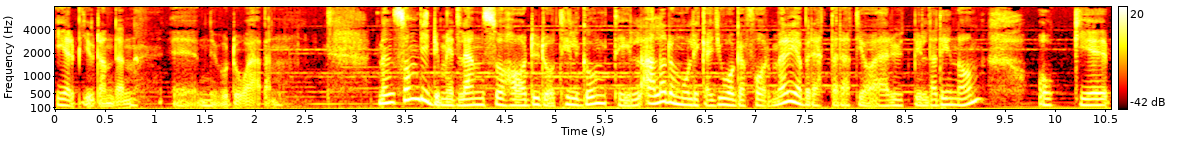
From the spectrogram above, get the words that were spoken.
erbjudanden eh, nu och då även. Men som videomedlem så har du då tillgång till alla de olika yogaformer jag berättade att jag är utbildad inom. Och eh,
